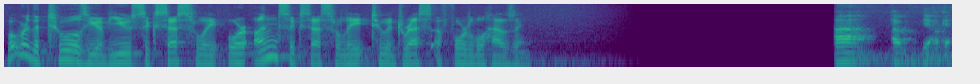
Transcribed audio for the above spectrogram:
What were the tools you have used successfully or unsuccessfully to address affordable housing? Uh, oh, yeah, okay.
